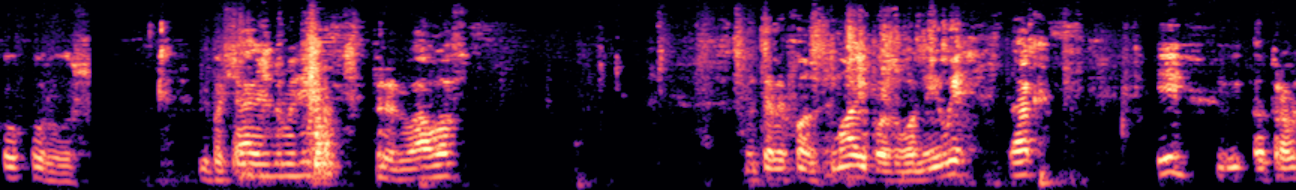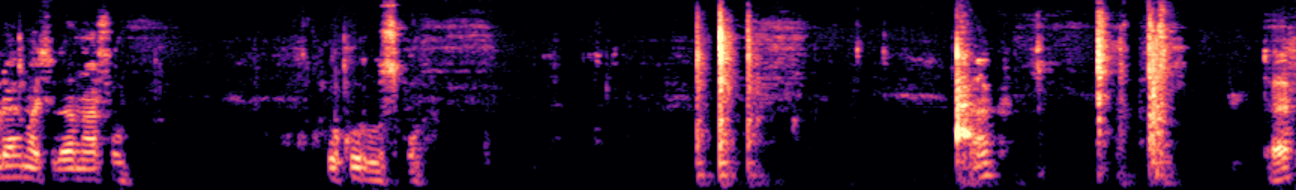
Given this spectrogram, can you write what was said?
кукурузу. Вибачаюсь, друзі, прервав. На телефон знімаю, позвонили, так? І відправляємо сюди нашу кукурузку. Так. Так.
